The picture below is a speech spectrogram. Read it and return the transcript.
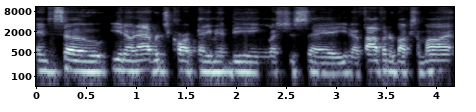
And so, you know, an average car payment being, let's just say, you know, 500 bucks a month,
